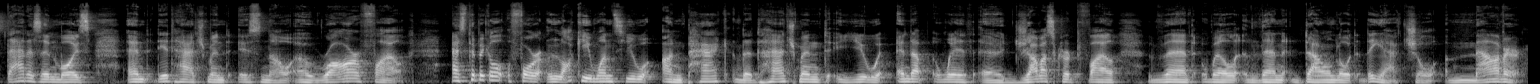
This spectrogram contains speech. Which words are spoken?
status invoice and the attachment is now a RAR file. As typical for Locky, once you unpack the attachment, you end up with a JavaScript file that will then download the actual malware.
